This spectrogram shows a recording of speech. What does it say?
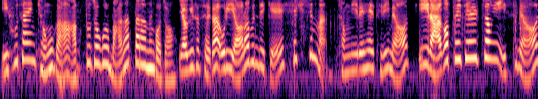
이후 자인 경우가 압도적으로 많았다라는 거죠. 여기서 제가 우리 여러분들께 핵심만 정리를 해드리면 이 락업 해제 일정이 있으면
